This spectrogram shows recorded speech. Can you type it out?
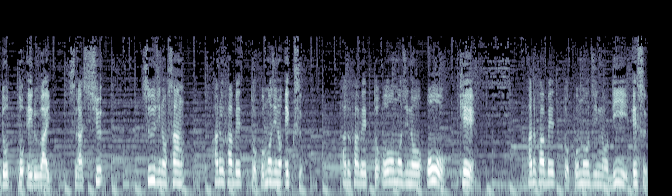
bit.ly スラッシュ数字の3アルファベット小文字の x アルファベット大文字の o, k アルファベット小文字の ds、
